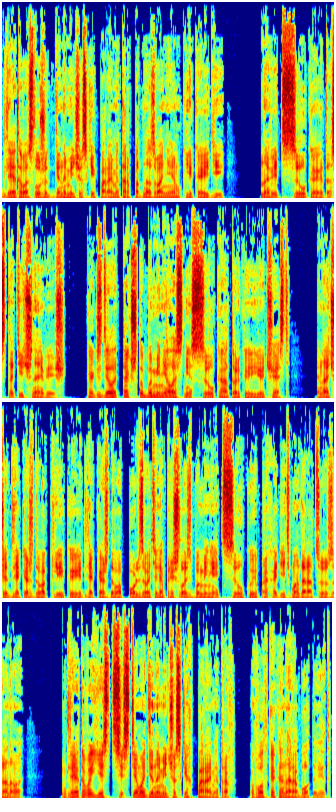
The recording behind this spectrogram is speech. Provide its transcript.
Для этого служит динамический параметр под названием Click ID. Но ведь ссылка — это статичная вещь. Как сделать так, чтобы менялась не ссылка, а только ее часть? Иначе для каждого клика и для каждого пользователя пришлось бы менять ссылку и проходить модерацию заново. Для этого есть система динамических параметров. Вот как она работает.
